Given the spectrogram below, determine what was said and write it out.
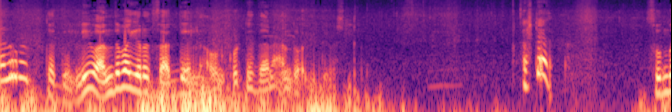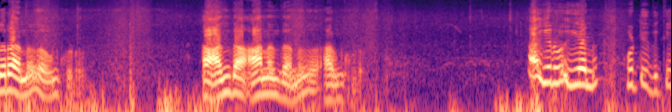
ಏನು ಮಾಡಬೇಕಾದಿಲ್ಲ ನೀವು ಅಂದವಾಗಿರೋಕ್ಕೆ ಸಾಧ್ಯ ಇಲ್ಲ. ಅವ್ನು ಕೊಟ್ಟಿದ್ದಾನೆ, ಅಂದವಾಗಿದ್ದೀವಿ ಅಷ್ಟೇ. ಅಷ್ಟೇ. ಸುಂದರ ಅನ್ನೋದು ಅವನು ಕೊಡೋದು. ಆ ಅಂದ, ಆನಂದ ಅನ್ನೋದು ಅವ್ನು ಕೊಡೋದು. ಆಗಿರುವಾಗ ಏನು ಕೊಟ್ಟಿದ್ದಕ್ಕೆ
